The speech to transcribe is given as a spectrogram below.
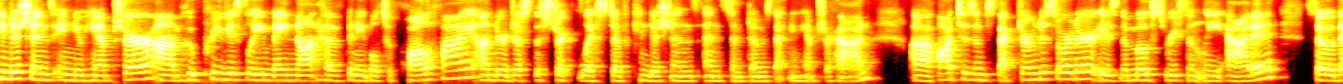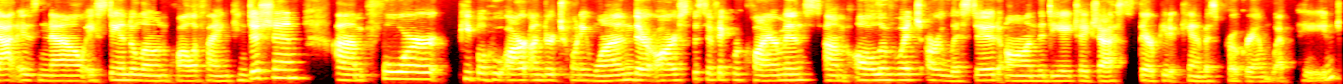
conditions in New Hampshire um, who previously may not have been able to qualify under just the strict list of conditions and symptoms that New Hampshire had. Uh, autism spectrum disorder is the most recently added. So that is now a standalone qualifying condition. Um, for people who are under 21, there are specific requirements, um, all of which are listed on the DHHS Therapeutic Cannabis Program webpage.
